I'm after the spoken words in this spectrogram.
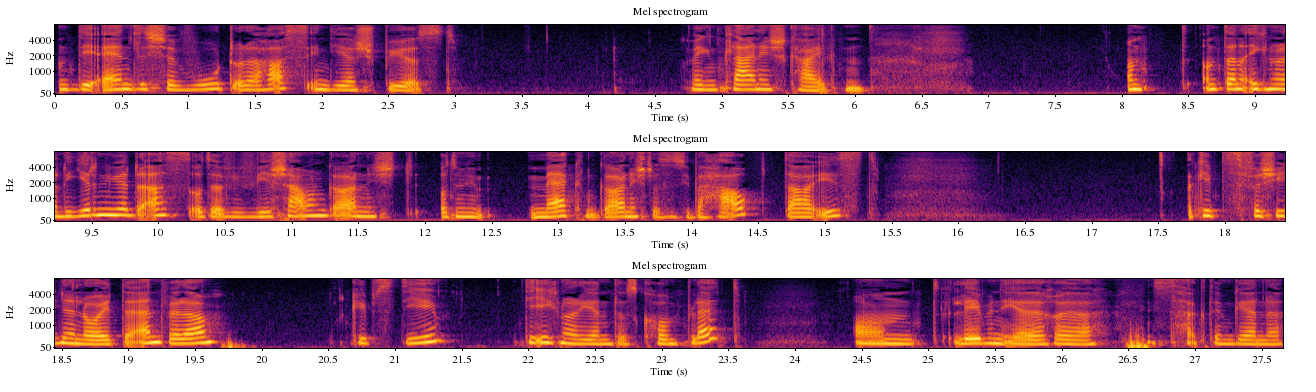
und die ähnliche Wut oder Hass in dir spürst. wegen Kleinigkeiten. Und, und dann ignorieren wir das oder wir schauen gar nicht oder wir merken gar nicht, dass es überhaupt da ist. Da gibt es verschiedene Leute. Entweder gibt es die, die ignorieren das komplett und leben ihre, ich sage dem gerne,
